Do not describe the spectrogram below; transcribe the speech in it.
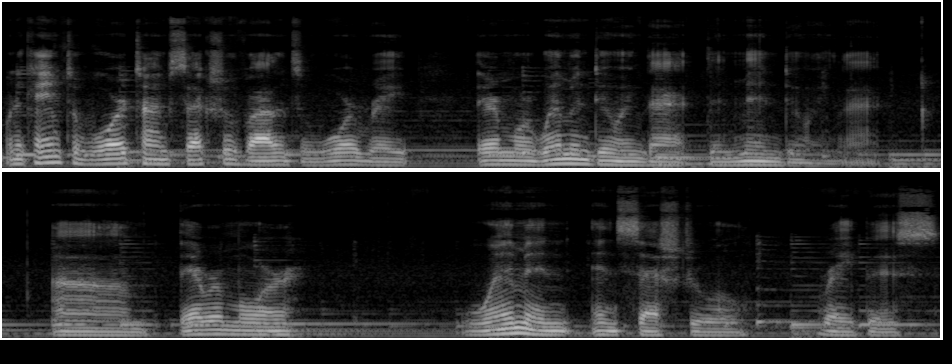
when it came to wartime sexual violence and war rape, there are more women doing that than men doing that. Um, there were more women ancestral rapists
